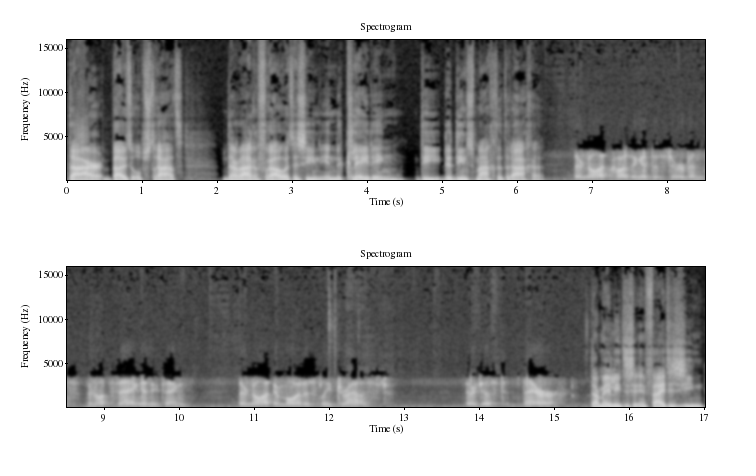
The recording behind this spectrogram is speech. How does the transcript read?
Daar buiten op straat, daar waren vrouwen te zien in de kleding die de dienstmaagden dragen. They're not causing a disturbance. They're not saying anything. They're not immodestly dressed. They're just there. Daarmee lieten ze in feite zien,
